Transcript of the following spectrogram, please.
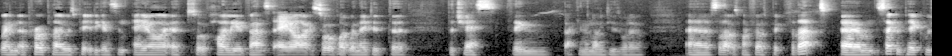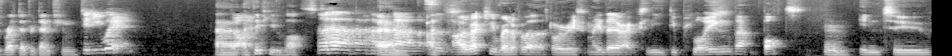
when a pro player was pitted against an AI, a sort of highly advanced AI, sort of like when they did the the chess thing back in the nineties, whatever. Uh, so that was my first pick for that. Um, second pick was Red Dead Redemption. Did he win? Uh, I think he lost. That's I, a- I've actually read up about that story recently. They're actually deploying that bot Mm. into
